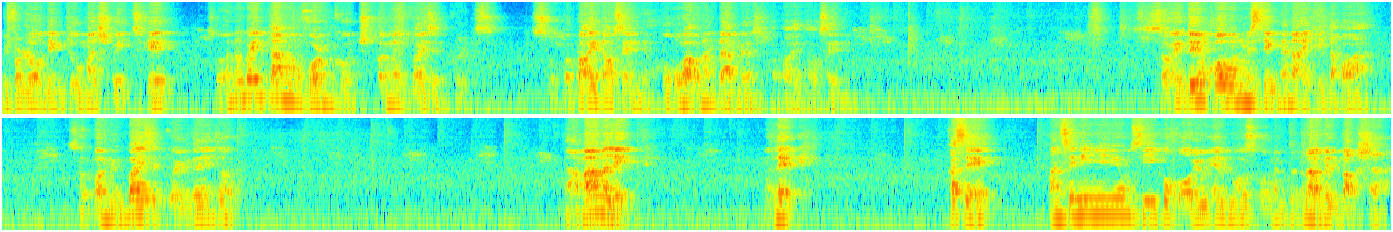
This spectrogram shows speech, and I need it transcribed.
before loading too much weights. Okay? So, ano ba yung tamang form, coach, pag nag-bicep curls? So, papakita ko sa inyo. Kukuha ko ng dumbbells, papakita ko sa inyo. So, ito yung common mistake na nakikita ko ha. So, pag nag-bicep curl, ganito. Namamali. Mali. Kasi, pansinin niyo yung siko ko, yung elbows ko, nagta-travel back siya.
